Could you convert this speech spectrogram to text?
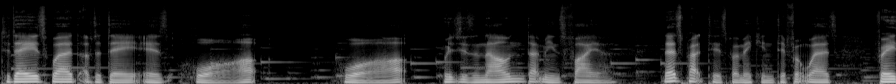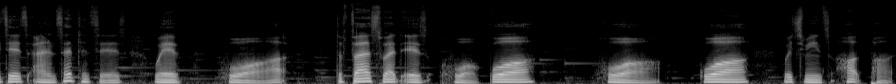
Today's word of the day is 火,火, which is a noun that means fire. Let's practice by making different words, phrases, and sentences with 火. The first word is 火锅,火锅, which means hot pot.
